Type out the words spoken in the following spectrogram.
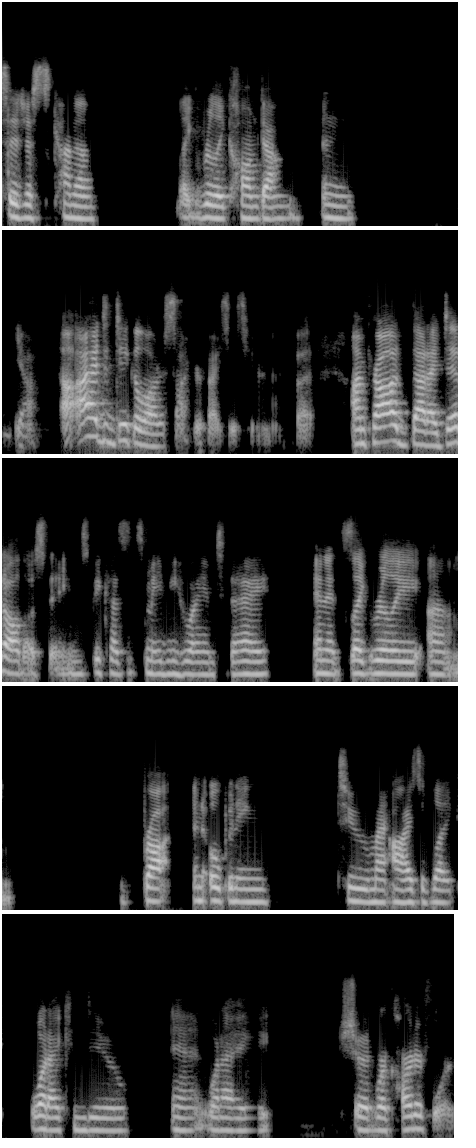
to just kind of like really calm down and yeah I, I had to take a lot of sacrifices here and there but i'm proud that i did all those things because it's made me who i am today. And it's like really um, brought an opening to my eyes of like what i can do and what i should work harder for.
